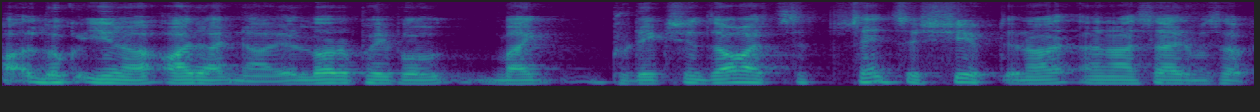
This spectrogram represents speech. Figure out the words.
Uh, look, you know, I don't know. A lot of people make predictions. Oh, I sense a shift, and I and I say to myself,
